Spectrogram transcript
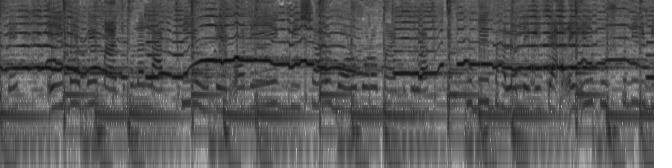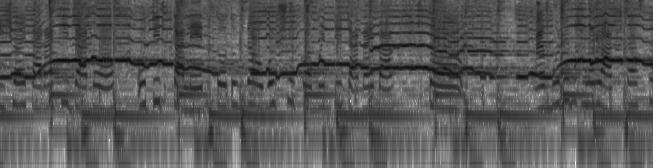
যেভাবে এইভাবে মাছগুলা লাফিয়ে উঠে অনেক বিশাল বড় বড় মাছগুলা। খুবই ভালো লেগেছে। আর এই পুষ্কুনির বিষয় কারা কি জানো? অতীতকালের। তো তোমরা অবশ্যই কমেন্টে জানাইবা। তো এমনই ভালো লাগতে আসতে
